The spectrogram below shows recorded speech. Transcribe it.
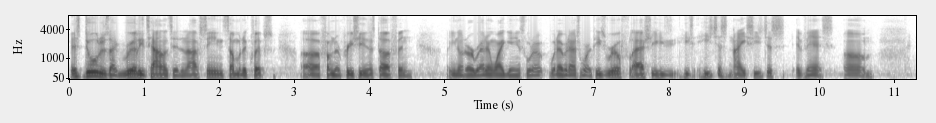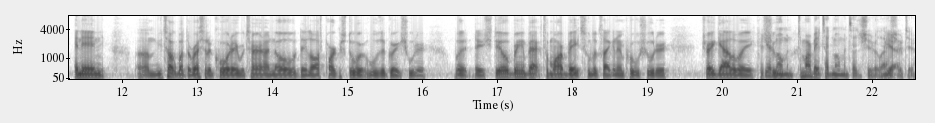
this dude is like really talented, and I've seen some of the clips uh, from their preseason stuff, and you know their red and white games, whatever, whatever that's worth. He's real flashy. He's he's he's just nice. He's just advanced. Um, and then um, you talk about the rest of the core they return. I know they lost Parker Stewart, who's a great shooter, but they still bringing back Tamar Bates, who looks like an improved shooter. Trey Galloway can He shoot. moment. Tamar Bates had moments as a shooter last year too.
